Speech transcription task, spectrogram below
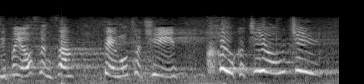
你不要声张，带我出去看个究竟。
